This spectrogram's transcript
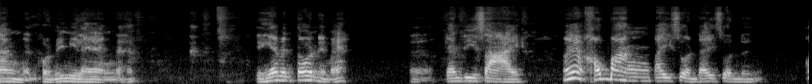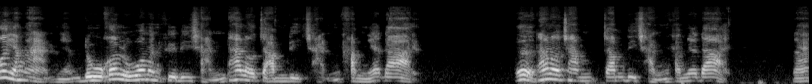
นั่งเหมือนคนไม่มีแรงนะครับ อย่างเงี้ยเป็นต้นเห็นไหมเออการดีไซน์เนี่ยเขาบังไปส่วนใดส่วนหนึ่ง ก็ยังอ่านเนี่ยดูก็รู้ว่ามันคือดิฉัน ถ้าเราจำดิฉันคำเนี้ยได้ เออ ถ้าเราจำจำดิฉันคำเนี้ยได้ นะ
